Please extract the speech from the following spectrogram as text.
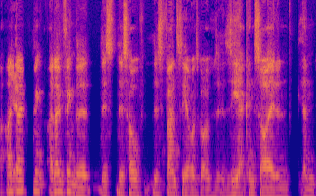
I I Yeah. don't think I don't think that this this whole this fantasy everyone's got of Ziyech inside and and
